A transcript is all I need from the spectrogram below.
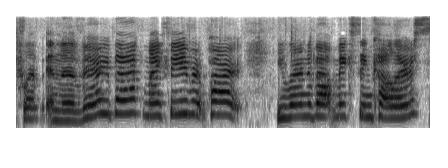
flip. In the very back, my favorite part, you learn about mixing colors.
